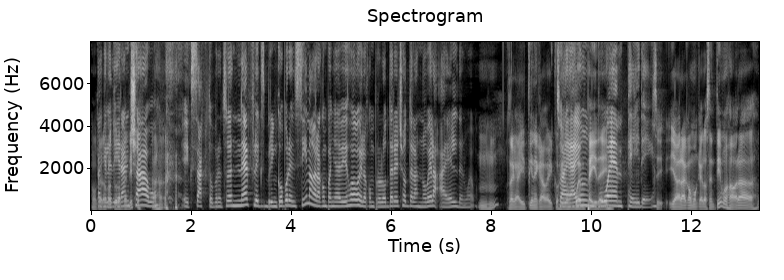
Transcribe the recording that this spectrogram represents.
Como para que loco, le dieran chavo. Ajá. Exacto, pero entonces Netflix brincó por encima de la compañía de videojuegos y le compró los derechos de las novelas a él de nuevo. Ujú. O sea que ahí tiene que haber O cogido sea, un buen un payday. buen payday. Sí, y ahora como que lo sentimos, ahora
